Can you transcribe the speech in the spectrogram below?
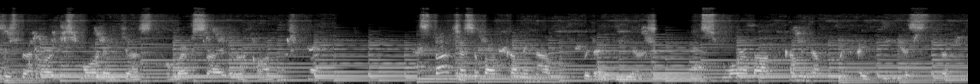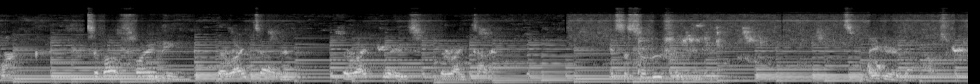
Prizes.org is more than just a website or a content platform. It's not just about coming up with ideas, it's more about coming up with ideas that work. It's about finding the right talent, the right place, the right time. It's a solution. It's bigger than housework.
